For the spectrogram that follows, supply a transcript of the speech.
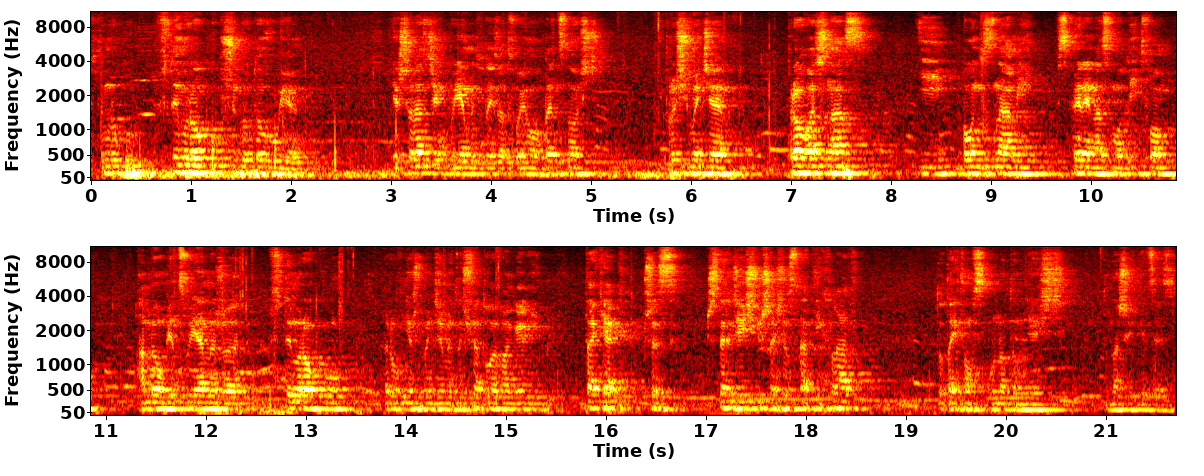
w tym roku, w tym roku przygotowuje. Jeszcze raz dziękujemy tutaj za Twoją obecność i prosimy Cię, prowadź nas i bądź z nami, wspieraj nas modlitwą, a my obiecujemy, że w tym roku również będziemy to światło Ewangelii, tak jak przez 46 ostatnich lat, tutaj tą wspólnotą nieść w naszej diecezji.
